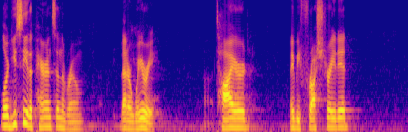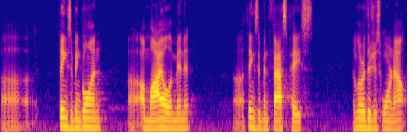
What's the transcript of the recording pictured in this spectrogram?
Lord, you see the parents in the room that are weary, uh, tired, maybe frustrated. Uh, things have been going uh, a mile a minute, uh, things have been fast paced. And Lord, they're just worn out.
